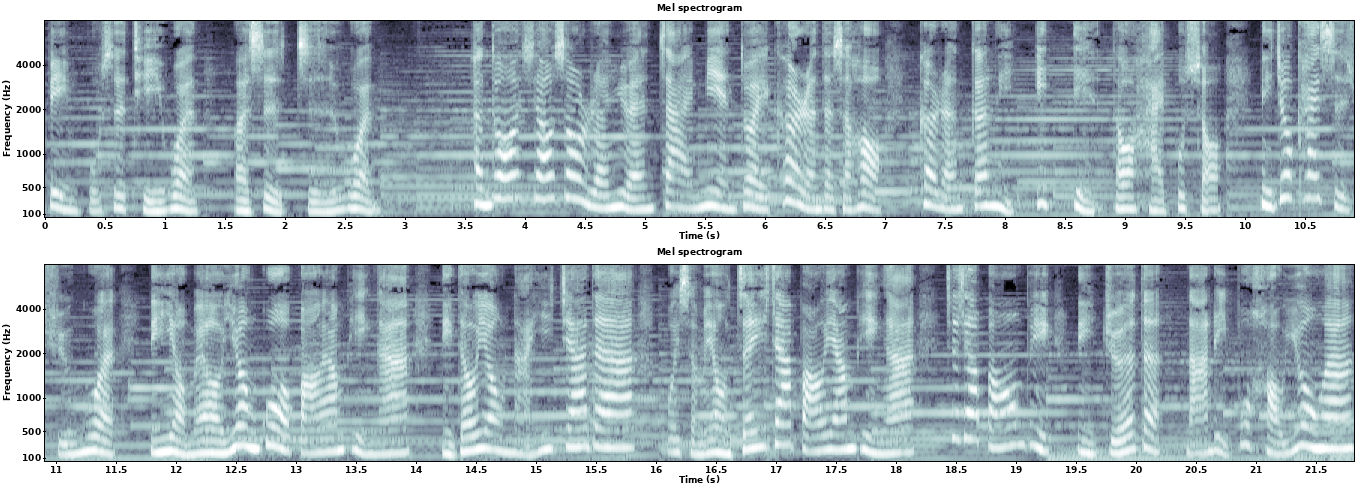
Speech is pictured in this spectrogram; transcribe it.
并不是提问，而是质问。很多销售人员在面对客人的时候，客人跟你一点都还不熟，你就开始询问你有没有用过保养品啊？你都用哪一家的啊？为什么用这一家保养品啊？这家保养品你觉得哪里不好用啊？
